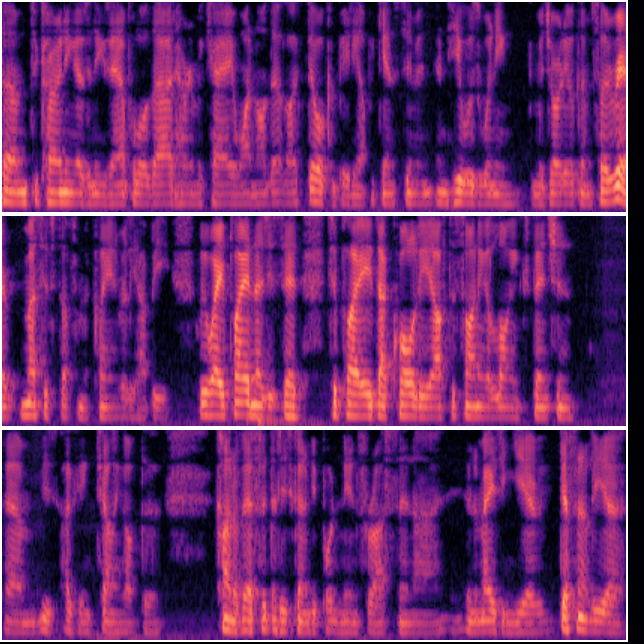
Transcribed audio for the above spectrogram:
um, De Koning as an example of that, Harry McKay whatnot, that like they were competing up against him and, and, he was winning the majority of them. So yeah, massive stuff from McLean, really happy with the way he played. And as you said, to play that quality after signing a long extension um, is, I think, telling of the kind of effort that he's going to be putting in for us and uh, an amazing year. Definitely a,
